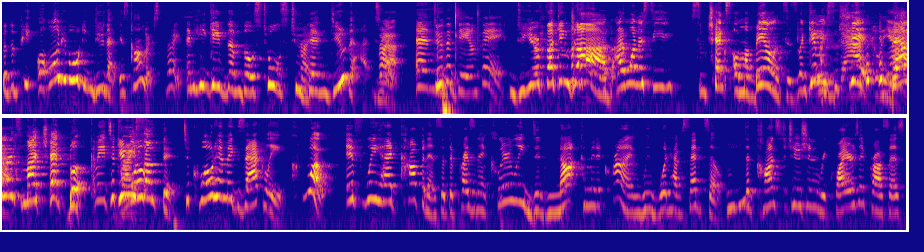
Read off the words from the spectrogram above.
But the pe- only people who can do that is Congress, right. and he gave them those tools to Right. then do that. right. And Do the damn thing. do your fucking job. I want to see some checks on my balances. Like, give me some shit. Yeah. Balance my checkbook. I mean, to give me something. to quote him exactly, quote, if we had confidence that the president clearly did not commit a crime, we would have said so. Mhm. The Constitution requires a process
